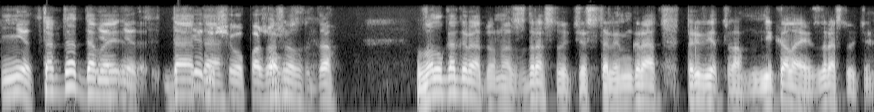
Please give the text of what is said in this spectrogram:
Нет. Тогда давай... Нет, нет. Да, Следующего, да, пожалуйста. пожалуйста. Да. Волгоград у нас. Здравствуйте, Сталинград. Привет вам. Николай, здравствуйте.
